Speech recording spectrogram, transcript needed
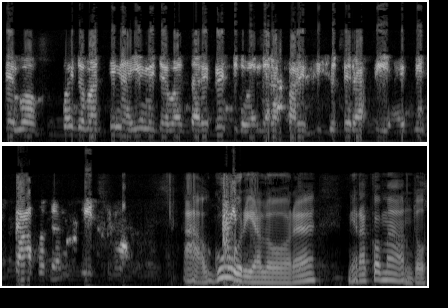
Devo, poi domattina io mi devo alzare presto, devo andare a fare fisioterapia e mi stanco tantissimo. Ah, auguri allora, eh. mi raccomando.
